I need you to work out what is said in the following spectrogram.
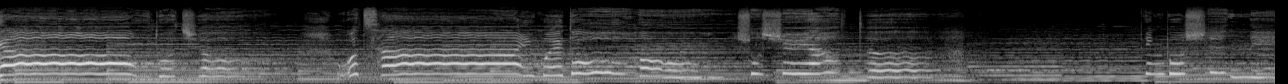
要多久，我才会懂？说需要的，并不是你。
